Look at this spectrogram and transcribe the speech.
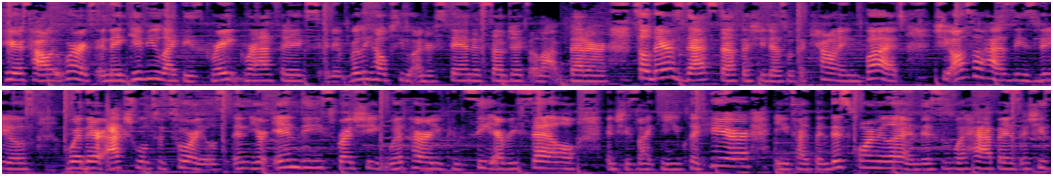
here's how it works. And they give you like these great graphics and it really helps you understand the subject a lot better. So there's that stuff that she does with accounting, but she also has these videos where they're actual tutorials and you're in the spreadsheet with her. You can see every cell and she's like, you click here and you type in this formula and this is what happens. And she's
